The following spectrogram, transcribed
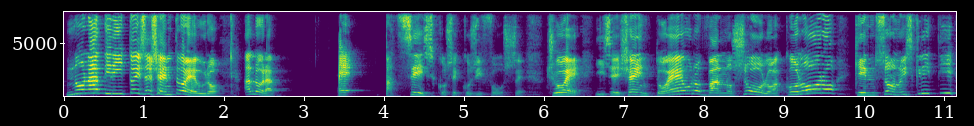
non ha diritto ai 600 euro. Allora, è pazzesco se così fosse, cioè i 600 euro vanno solo a coloro che sono iscritti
